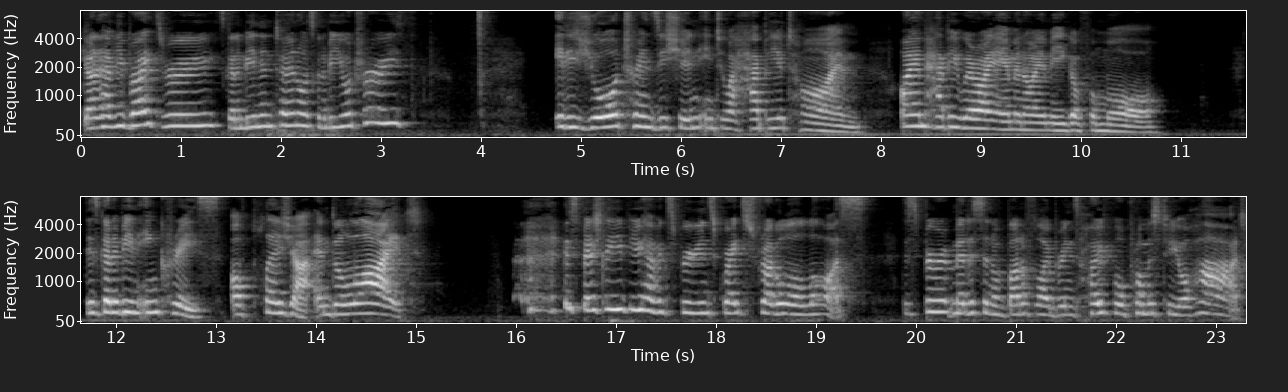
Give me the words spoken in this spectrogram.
Going to have your breakthrough. It's going to be an internal. It's going to be your truth. It is your transition into a happier time. I am happy where I am and I am eager for more. There's going to be an increase of pleasure and delight, especially if you have experienced great struggle or loss. The spirit medicine of butterfly brings hopeful promise to your heart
